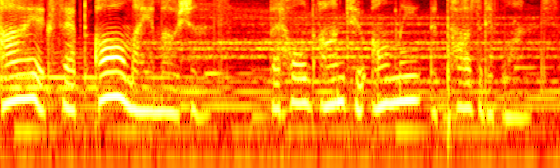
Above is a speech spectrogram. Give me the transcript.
I accept all my emotions, but hold on to only the positive ones.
